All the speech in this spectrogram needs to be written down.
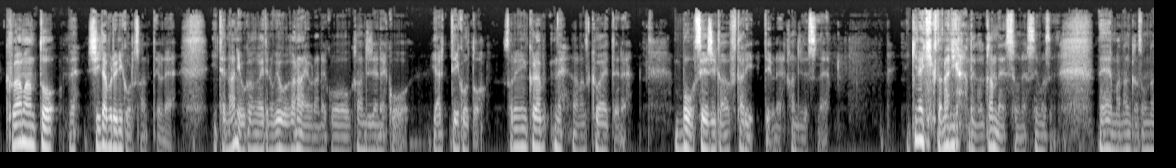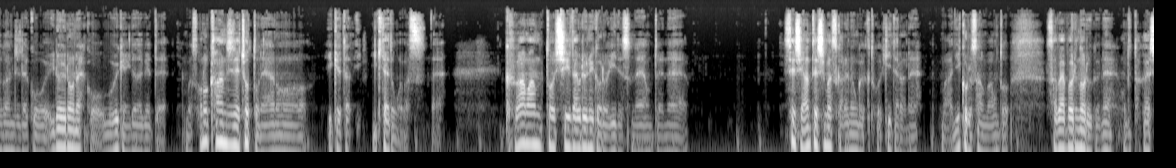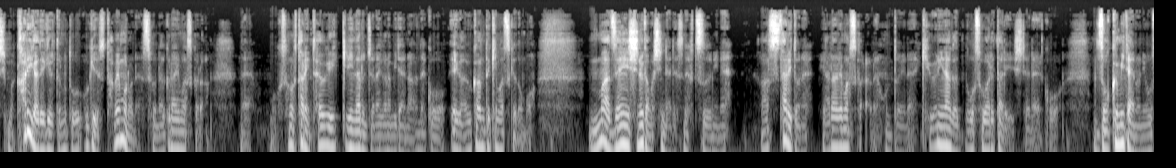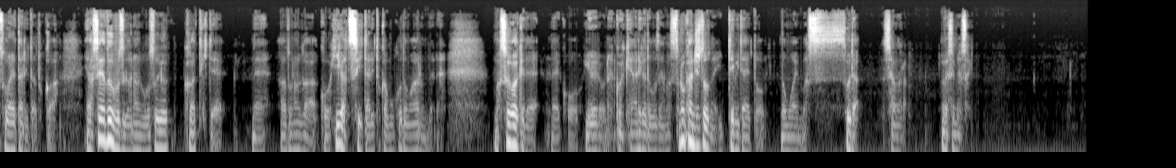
クワマンとね、CW ニコルさんっていうね、一体何を考えてるのかよくわからないようなね、こう、感じでね、こう、やっていこうと。それに比べ、ね、あの、加えてね、某政治家二人っていうね、感じですね。いきなり聞くと何がなんだかわかんないですよね。すいません。ねまあなんかそんな感じで、こう、いろいろね、こう、ご意見いただけて、まあ、その感じでちょっとね、あのー、いけた、いきたいと思います。ね。クワマンと CW ニコルいいですね、本当にね。精神安定しますからね、音楽とか聞いたらね。まあ、ニコルさんは本当サバイバル能力ね、ほんと高いし、まあ、狩りができるって本当大きいです。食べ物ね、すぐなくなりますから。ね。もうその二人に頼りっきりになるんじゃないかな、みたいなね、こう、絵が浮かんできますけども。まあ全員死ぬかもしんないですね、普通にね。あっさりとね、やられますからね、本当にね。急になんか襲われたりしてね、こう、族みたいのに襲われたりだとか、野生動物がなんか襲いかかってきて、ね、あとなんか、こう、火がついたりとかもこともあるんでね。まあそういうわけで、ね、こう、いろいろね、ご意見ありがとうございます。その感じちょっとね、行ってみたいと思います。それでは、さようなら。おやすみなさい。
